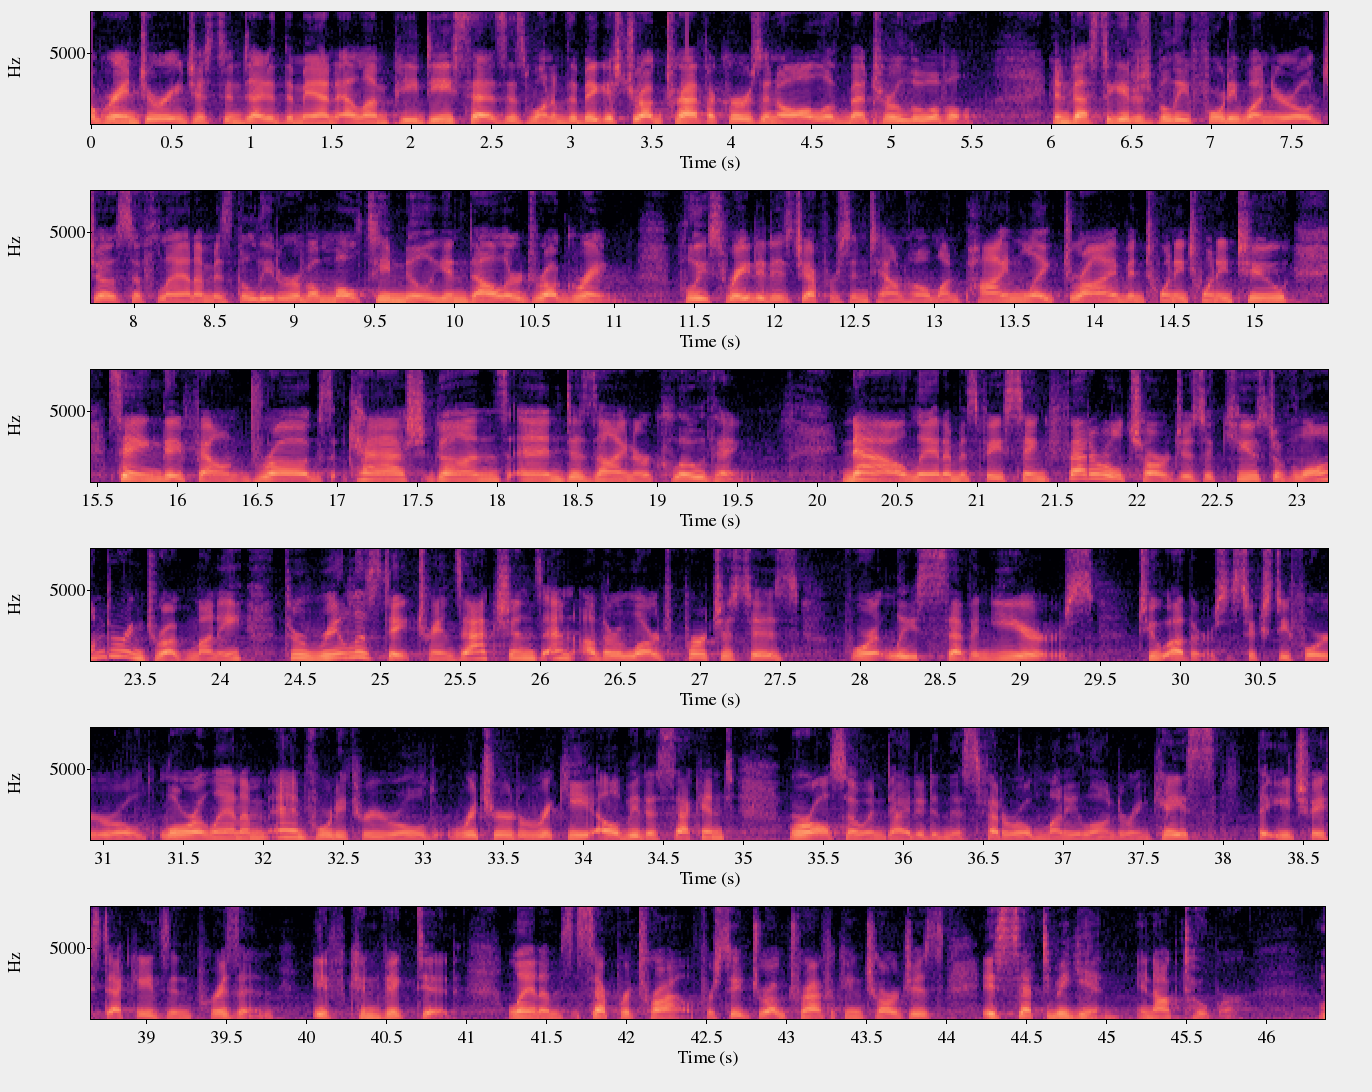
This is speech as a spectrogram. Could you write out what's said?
A grand jury just indicted the man LMPD says is one of the biggest drug traffickers in all of Metro Louisville. Investigators believe 41-year-old Joseph Lanham is the leader of a multi-million dollar drug ring. Police raided his Jeffersontown home on Pine Lake Drive in 2022, saying they found drugs, cash, guns, and designer clothing. Now, Lanham is facing federal charges accused of laundering drug money through real estate transactions and other large purchases for at least seven years. Two others, 64-year-old Laura Lanham and 43-year-old Richard Ricky Elby II, were also indicted in this federal money laundering case. They each face decades in prison if convicted. Lanham's separate trial for state drug trafficking charges is set to begin in October.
